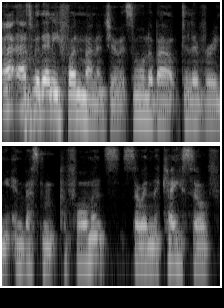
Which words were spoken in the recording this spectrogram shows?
as with any fund manager, it's all about delivering investment performance. So, in the case of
